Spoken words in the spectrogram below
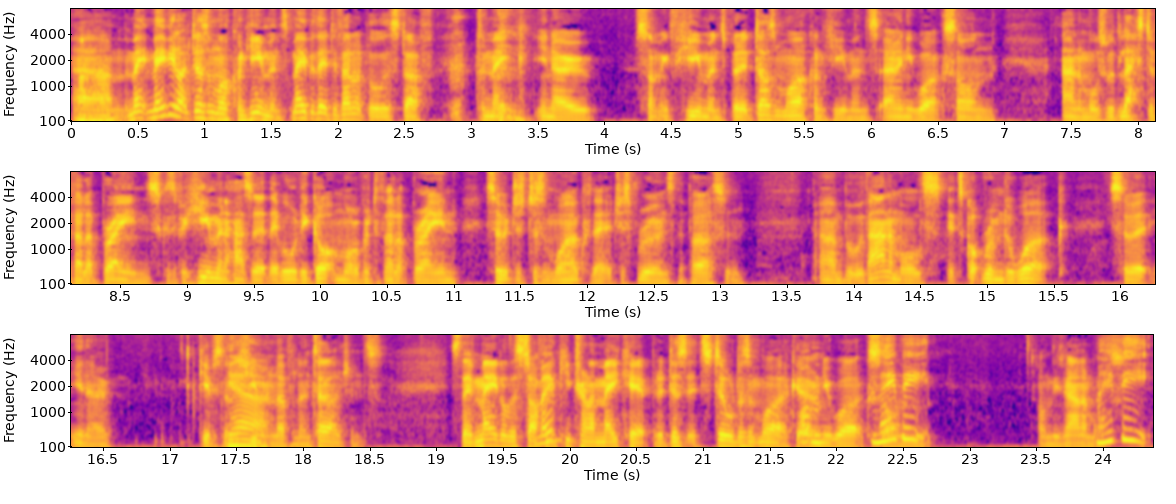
Um, Uh-huh. maybe like doesn't work on humans. Maybe they developed all this stuff to make you know something for humans, but it doesn't work on humans. It only works on animals with less developed brains. Because if a human has it, they've already got more of a developed brain, so it just doesn't work with it. It just ruins the person. Um, but with animals, it's got room to work, so it you know gives them Yeah. human level intelligence. So they've made all this stuff and Maybe- keep trying to make it, but it does. It still doesn't work. It only works maybe- on, on these animals. Maybe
